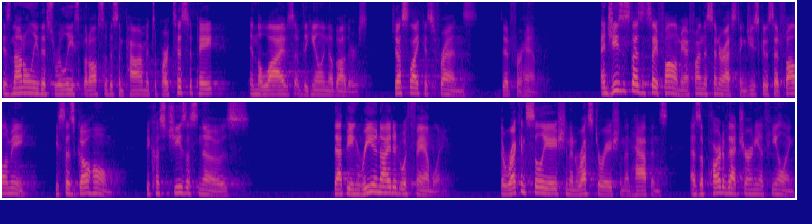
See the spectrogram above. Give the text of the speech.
is not only this release, but also this empowerment to participate in the lives of the healing of others, just like his friends did for him. And Jesus doesn't say, Follow me. I find this interesting. Jesus could have said, Follow me. He says, Go home, because Jesus knows that being reunited with family, the reconciliation and restoration that happens as a part of that journey of healing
